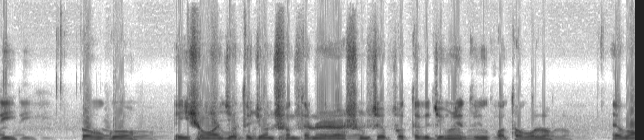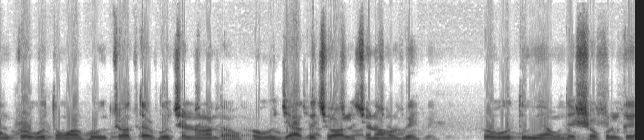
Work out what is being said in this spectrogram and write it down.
দিই। প্রভু গো, এই সময় যতজন সন্তানেরা শুনছে, প্রত্যেকের জীবনে তুমি কথা বলো। এবং প্রভু তোমার পবিত্র আত্মার পরিচালনা দাও। প্রভু যা কিছু আলোচনা হবে প্রভু তুমি আমাদের সকলকে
